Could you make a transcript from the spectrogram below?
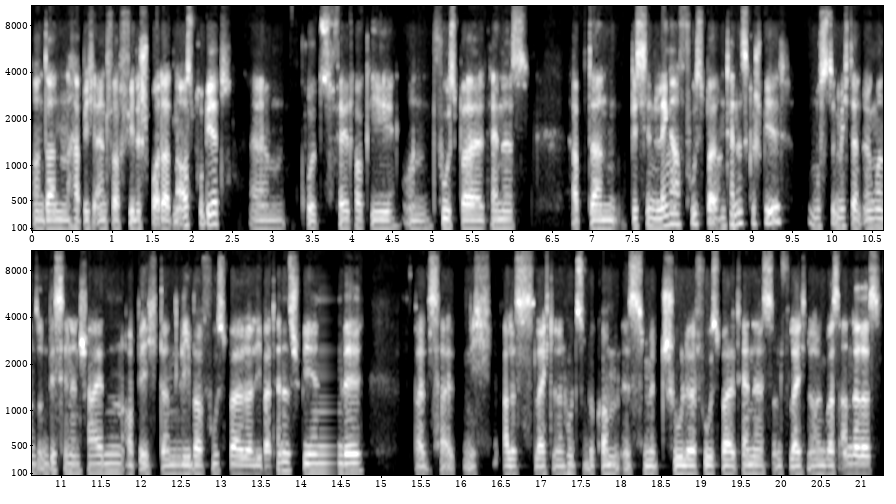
Und dann habe ich einfach viele Sportarten ausprobiert, ähm, kurz Feldhockey und Fußball, Tennis. Habe dann ein bisschen länger Fußball und Tennis gespielt, musste mich dann irgendwann so ein bisschen entscheiden, ob ich dann lieber Fußball oder lieber Tennis spielen will, weil es halt nicht alles leicht unter den Hut zu bekommen ist mit Schule, Fußball, Tennis und vielleicht noch irgendwas anderes.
